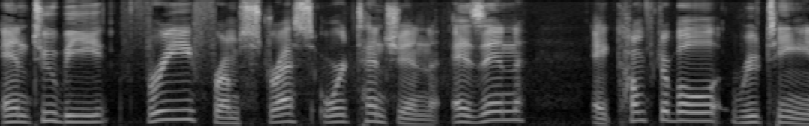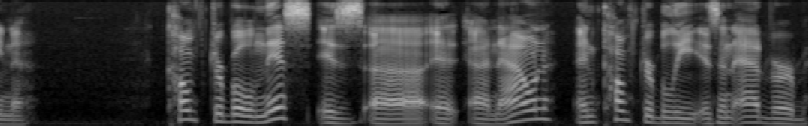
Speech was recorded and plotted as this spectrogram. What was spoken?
And 2b, free from stress or tension, as in, a comfortable routine. Comfortableness is uh, a, a noun, and comfortably is an adverb.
